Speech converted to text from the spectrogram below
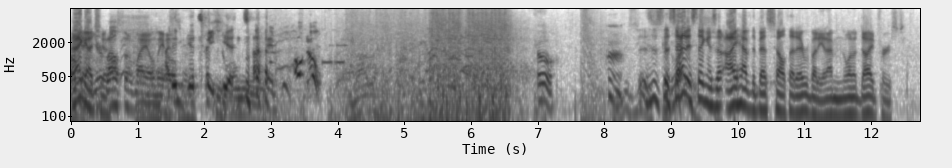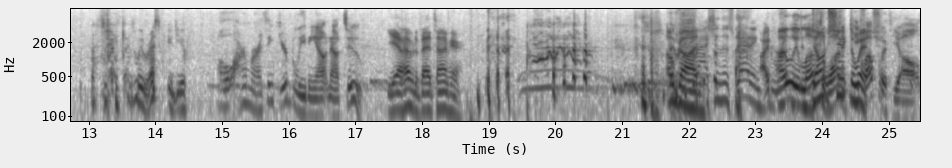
I got you. You're you. also my only I didn't get to you in time. Oh no! Oh. Hmm. This is the saddest thing is that I have the best health out of everybody, and I'm the one that died first. That's because we rescued you. Oh, armor. I think you're bleeding out now too. Yeah, I'm having a bad time here. Oh God! Crashing this wedding. I'd really love don't to shoot the keep witch. up with y'all.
